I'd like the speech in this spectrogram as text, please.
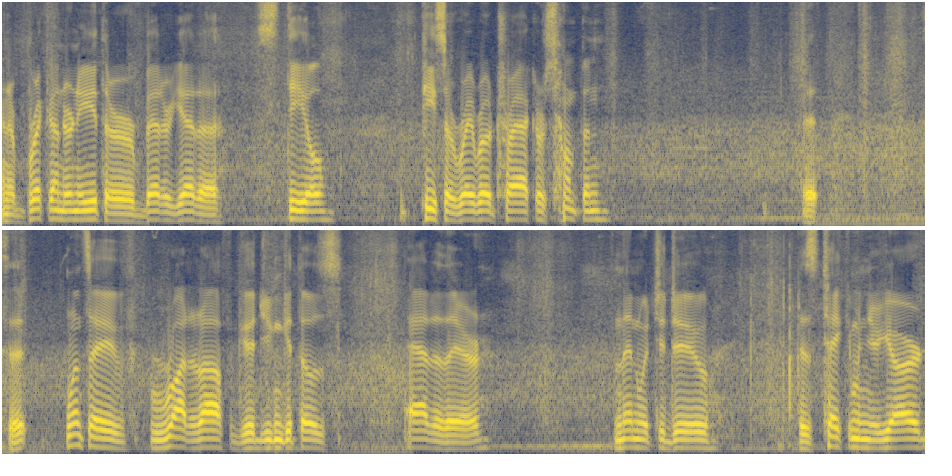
and a brick underneath or better yet a steel piece of railroad track or something. It, so it, once they've rotted off good, you can get those out of there. And then what you do is take them in your yard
